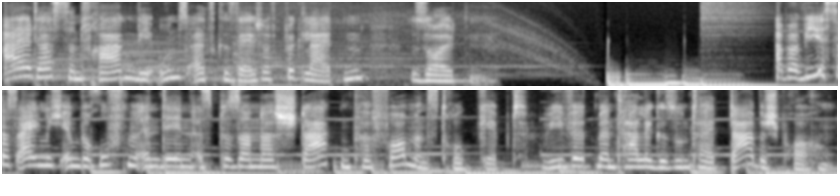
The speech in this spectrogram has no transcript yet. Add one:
All das sind Fragen, die uns als Gesellschaft begleiten sollten. Aber wie ist das eigentlich in Berufen, in denen es besonders starken Performance-Druck gibt? Wie wird mentale Gesundheit da besprochen?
